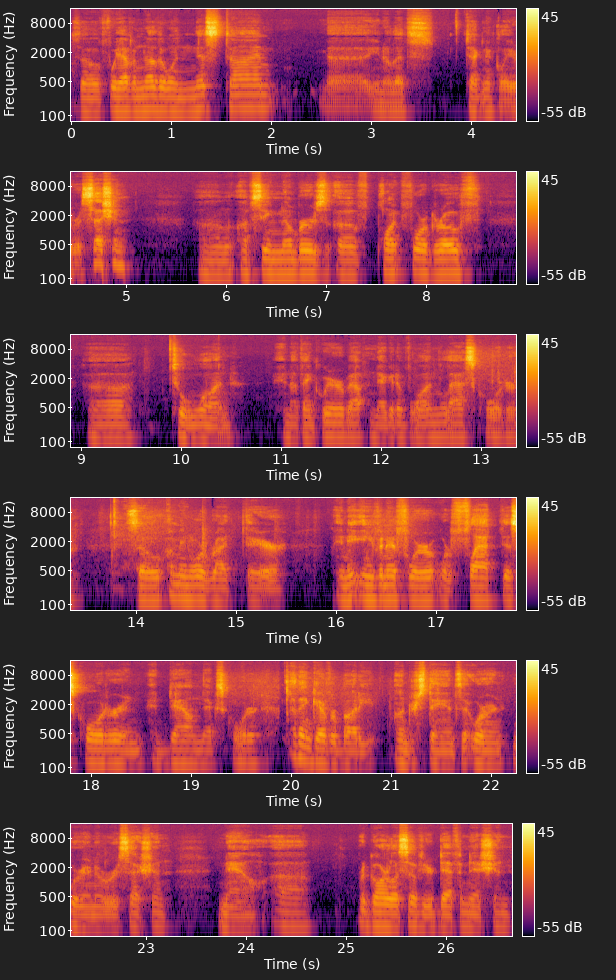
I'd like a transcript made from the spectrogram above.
So if we have another one this time, uh, you know, that's technically a recession. Um, I've seen numbers of 0.4 growth uh, to one, and I think we were about negative one last quarter. So, I mean, we're right there. And even if we're, we're flat this quarter and, and down next quarter, I think everybody understands that we're in, we're in a recession now. Uh, regardless of your definition,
